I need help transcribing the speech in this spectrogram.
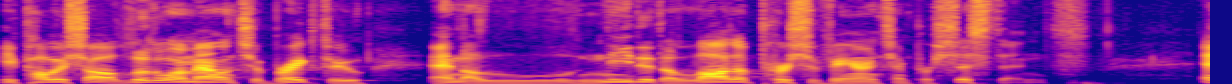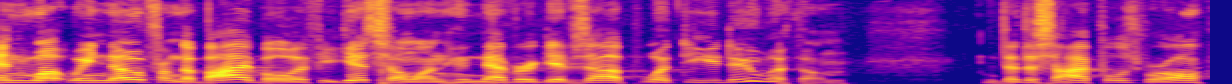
He probably saw little amounts of breakthrough and a, needed a lot of perseverance and persistence. And what we know from the Bible, if you get someone who never gives up, what do you do with them? The disciples were all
